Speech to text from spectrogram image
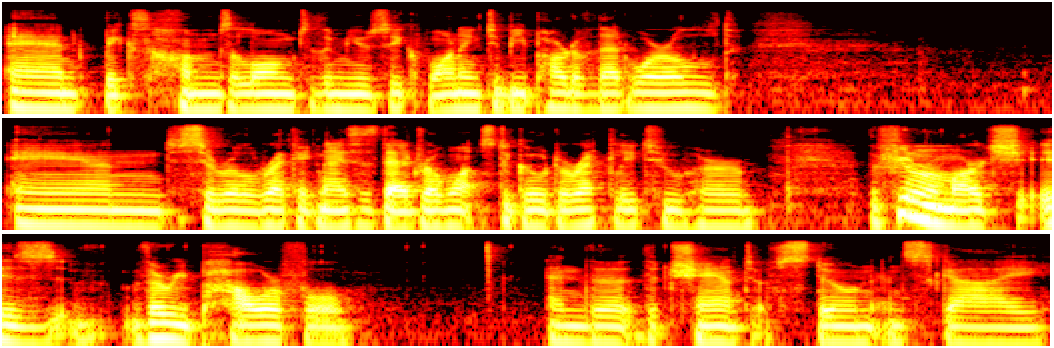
And Bix hums along to the music, wanting to be part of that world. And Syril recognizes Dedra wants to go directly to her. The funeral march is very powerful and the, the chant of stone and sky.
